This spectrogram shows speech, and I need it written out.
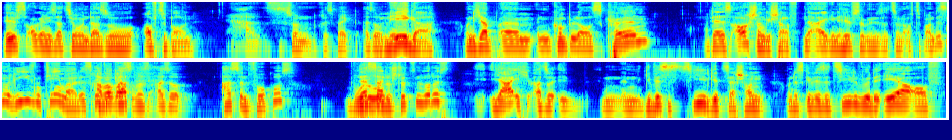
Hilfsorganisation da so aufzubauen. Ja, das ist schon Respekt. Also, Mega. Und ich habe ähm, einen Kumpel aus Köln, der es auch schon geschafft, eine eigene Hilfsorganisation aufzubauen. Das ist ein Riesenthema. Das ist richtig aber was, was, also, hast du einen Fokus, wo Das du unterstützen würdest? Ja, ich, also ein, gewisses Ziel gibt's ja schon. Und das gewisse Ziel würde eher auf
